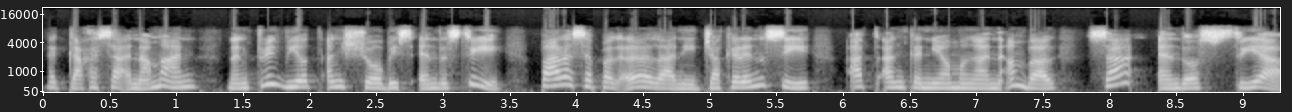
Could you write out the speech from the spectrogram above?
Nagkakasaan naman ng tribute ang showbiz industry para sa pag-alala ni Jacqueline C. at ang kanyang mga naambal sa industriya.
